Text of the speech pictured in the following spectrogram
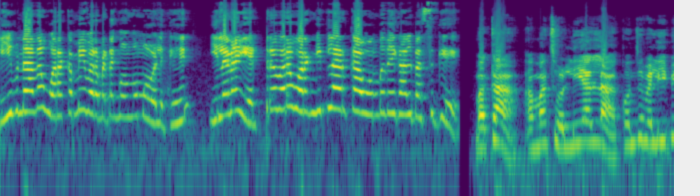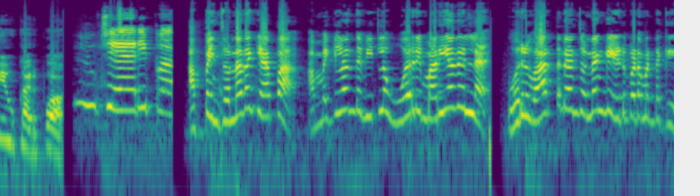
லீவுனா தான் உறக்கமே வர மாட்டேங்க உங்க அவளுக்கு. இல்லனா எட்டரை வரை உறங்கிட்டுலாம் இருக்கா ஒன்பதே கால் பஸ்ஸுக்கு மக்கா அம்மா சொல்லியல்ல கொஞ்சம் வெளியே போய் உட்காரு போ. அப்பன் சொன்னதான் கேப்பா. அம்மைக்கெல்லாம் இந்த வீட்ல ஒரு மரியாதை இல்ல ஒரு வார்த்தை நான் சொன்னா இங்க ஈடுபட மாட்டேக்கு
